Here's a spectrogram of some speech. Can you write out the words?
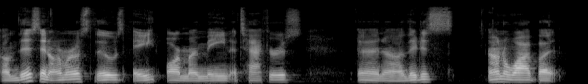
Um, this and Armaros, those eight are my main attackers, and uh, they just I don't know why, but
